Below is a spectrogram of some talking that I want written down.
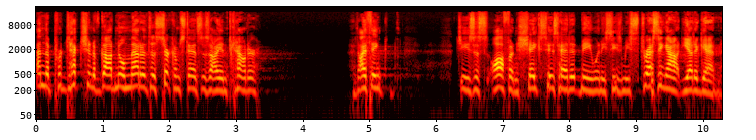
and the protection of God no matter the circumstances I encounter. And I think Jesus often shakes his head at me when he sees me stressing out yet again.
